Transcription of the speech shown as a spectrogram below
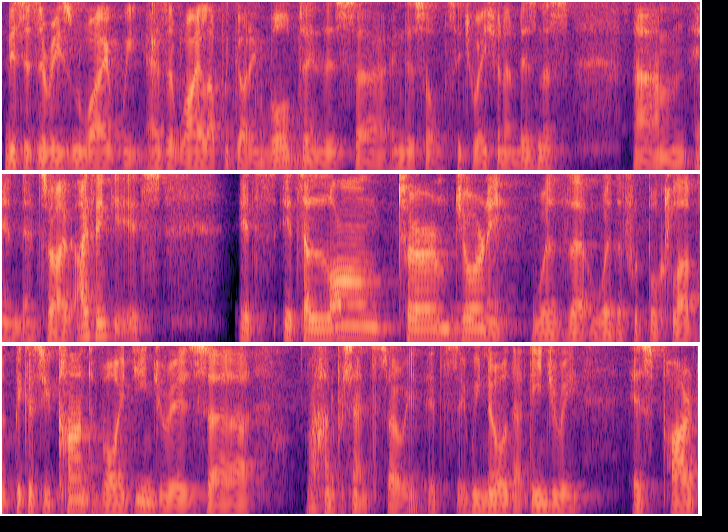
This is the reason why we, as a Wylab, we got involved in this uh, in this whole situation and business Um, and and so I, I think it's it's it's a long term journey with uh, with the football club because you can't avoid injuries uh, 100%. So it, it's we know that injury is part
